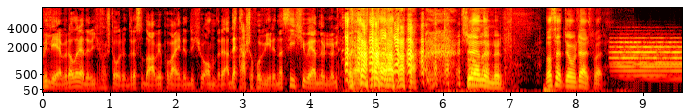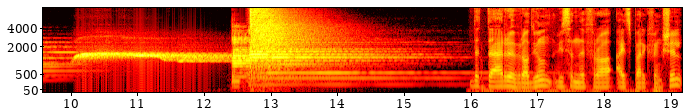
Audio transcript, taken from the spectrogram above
Vi lever allerede i det 21. århundre, så da er vi på vei inn i det 22. Dette er så forvirrende. Si 2100. 21.00. Da setter vi over til Eidsberg. Dette er Røverradioen. Vi sender fra Eidsberg fengsel.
